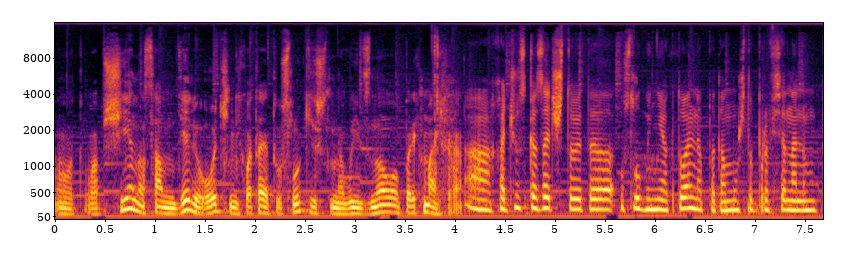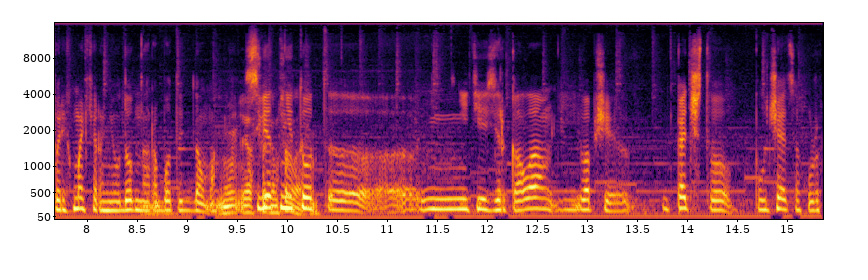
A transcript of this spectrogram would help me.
Вот. Вообще, на самом деле, очень не хватает услуги на выездного парикмахера. А, хочу сказать, что эта услуга не актуальна, потому что профессиональному парикмахеру неудобно работать дома. Ну, Свет не тот, э, не те зеркала, и вообще качество получается хуже.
